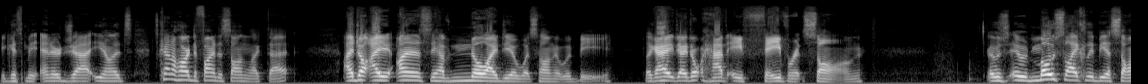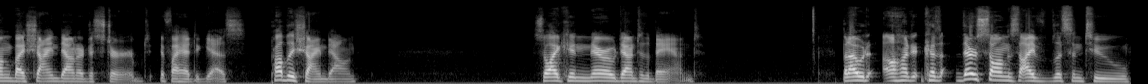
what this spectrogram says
It gets me energized. You know, it's it's kind of hard to find a song like that. I don't. I honestly have no idea what song it would be. Like I I don't have a favorite song. It was it would most likely be a song by Shinedown or Disturbed if I had to guess. Probably Shinedown. So I can narrow down to the band. But I would a hundred because there's songs I've listened to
